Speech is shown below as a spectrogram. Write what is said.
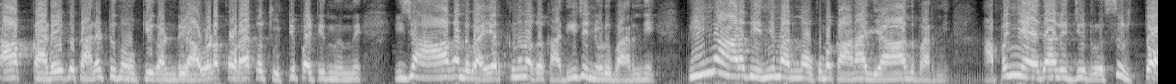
ആ- കടയ്ക്ക് തലട്ട് നോക്കി കണ്ട് അവിടെ കുറെ ഒക്കെ ചുറ്റിപ്പറ്റി നിന്ന് ഇജ ആകണ്ട് വയർക്കണെന്നൊക്കെ ഖദീജ എന്നോട് പറഞ്ഞു. പിന്നെ ആളെ തിരിഞ്ഞു മറന്ന് നോക്കുമ്പോ കാണാനില്ലാന്ന് പറഞ്ഞ്. അപ്പൊ ഇനി ഏതായാലും ഇജ്ജ് ഡ്രസ്സ് എടുത്തോ.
